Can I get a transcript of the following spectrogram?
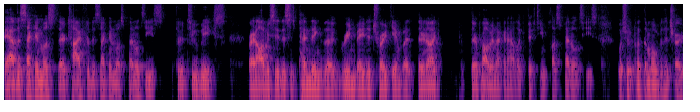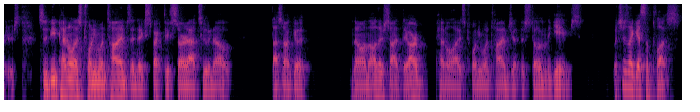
they have the second most, they're tied for the second most penalties through two weeks. Right. Obviously, this is pending the Green Bay Detroit game, but they're not they're probably not going to have like 15 plus penalties, which would put them over the Chargers. So to be penalized 21 times and expect to start out 2 and 0, that's not good. Now on the other side, they are penalized 21 times, yet they're still in the games, which is, I guess, a plus.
